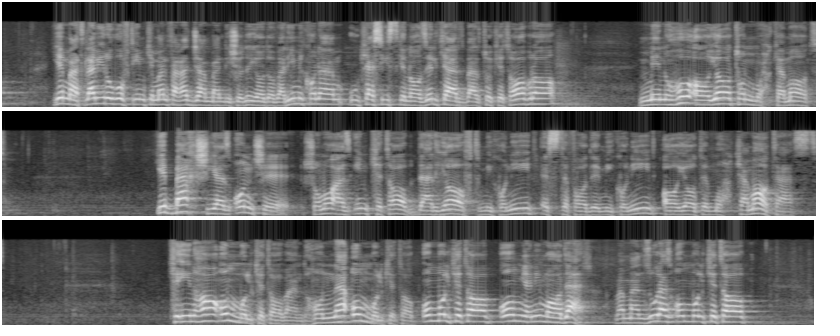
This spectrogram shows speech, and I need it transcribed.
یه مطلبی رو گفتیم که من فقط جنبندی شده یادآوری می‌کنم. او کسی است که نازل کرد بر تو کتاب را. منه آیات محکمات. یه بخشی از آنچه شما از این کتاب دریافت می‌کنید استفاده می‌کنید آیات محکمات است. که اینها ام الکتابند هن ام الکتاب. ام الکتاب ام یعنی مادر. و منظور از ام الکتاب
